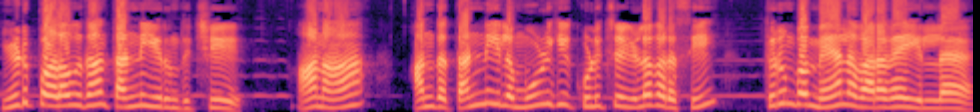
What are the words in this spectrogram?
இடுப்பு அளவு தான் தண்ணி இருந்துச்சு. ஆனா அந்த தண்ணியில மூழ்கி குளிச்ச இளவரசி திரும்ப மேல வரவே இல்லை.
